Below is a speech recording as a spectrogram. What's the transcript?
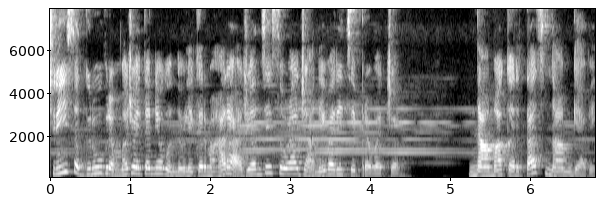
श्री सद्गुरू ब्रह्मचैतन्य गोंदवलेकर महाराज यांचे सोळा जानेवारीचे प्रवचन. नामाकरताच नाम घ्यावे.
